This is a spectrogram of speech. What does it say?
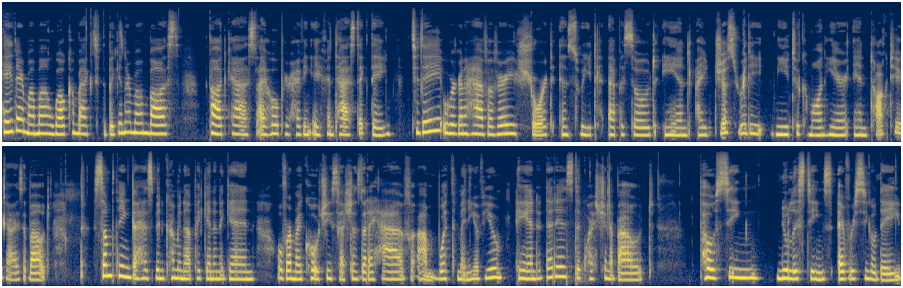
Hey there, Mama. Welcome back to the Beginner Mom Boss podcast. I hope you're having a fantastic day. Today, we're going to have a very short and sweet episode, and I just really need to come on here and talk to you guys about something that has been coming up again and again over my coaching sessions that I have um, with many of you, and that is the question about posting new listings every single day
